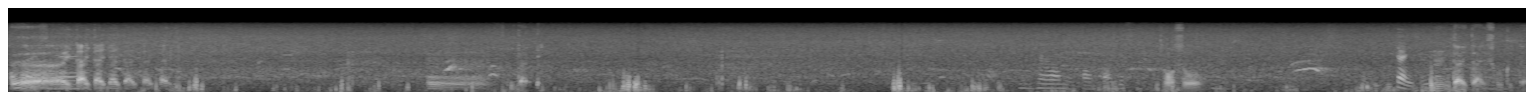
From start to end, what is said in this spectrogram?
早い痛い痛い痛い痛い痛い痛いうん痛いこの辺はもうパンパンですねあそう痛いですね。うん痛い痛いすごく痛い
